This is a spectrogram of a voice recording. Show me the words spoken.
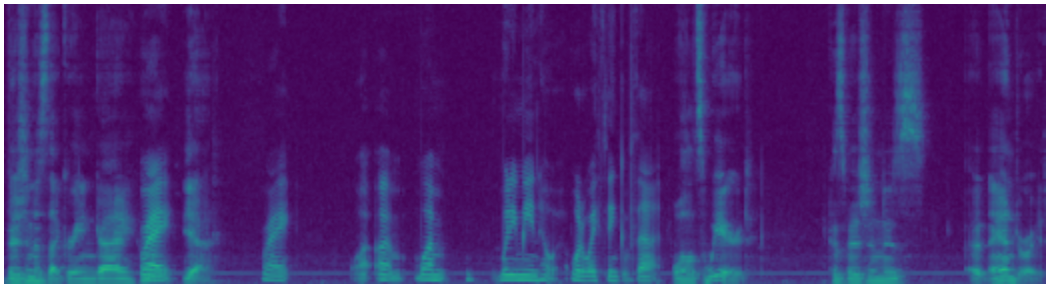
Vision is that green guy. who- Right. Yeah. Right. Um, well, I'm- what do you mean? What do I think of that? Well, it's weird, because Vision is an android.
